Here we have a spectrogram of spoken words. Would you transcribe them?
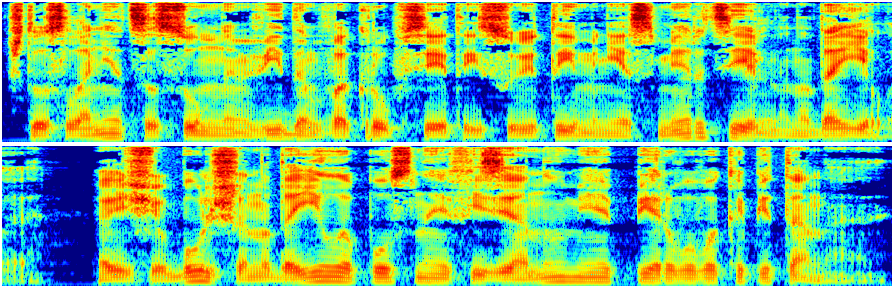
что слоняться с умным видом вокруг всей этой суеты мне смертельно надоело – а еще больше надоела постная физиономия первого капитана.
